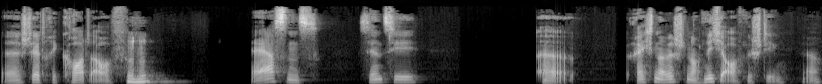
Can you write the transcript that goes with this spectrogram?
äh, stellt Rekord auf. Mhm. Ja, erstens sind sie äh, rechnerisch noch nicht aufgestiegen, ja.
